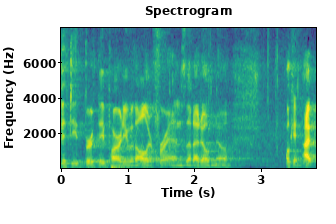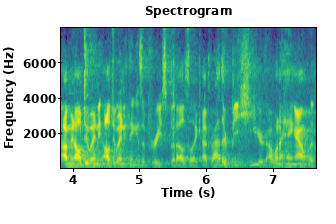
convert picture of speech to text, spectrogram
50th birthday party with all her friends that I don't know. Okay, I, I mean, I'll do, any, I'll do anything as a priest, but I was like, I'd rather be here. I want to hang out with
